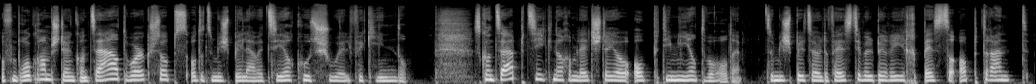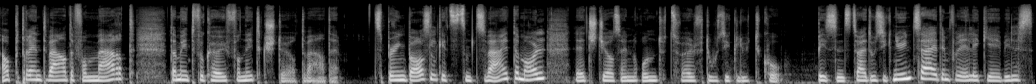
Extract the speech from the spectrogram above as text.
Auf dem Programm stehen Konzerte, Workshops oder zum Beispiel auch eine Zirkusschule für Kinder. Das Konzept ist nach dem letzten Jahr optimiert worden. Zum Beispiel soll der Festivalbereich besser abtrennt, abtrennt werden vom Markt, damit Verkäufer nicht gestört werden. Spring Basel gibt es zum zweiten Mal. Letztes Jahr sind rund 12.000 Leute gekommen. Bis ins 2019 hat im Frühling jeweils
